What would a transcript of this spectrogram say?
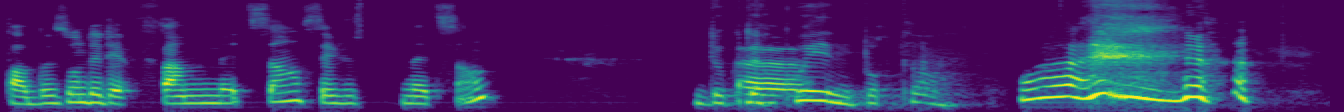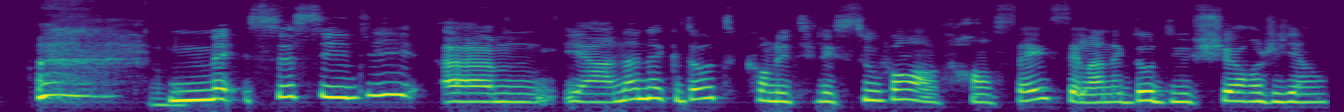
Pas besoin de dire femme médecin, c'est juste médecin. Docteur euh, Queen, pourtant. Ouais. Mais ceci dit, euh, il y a une anecdote qu'on utilise souvent en français, c'est l'anecdote du chirurgien.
